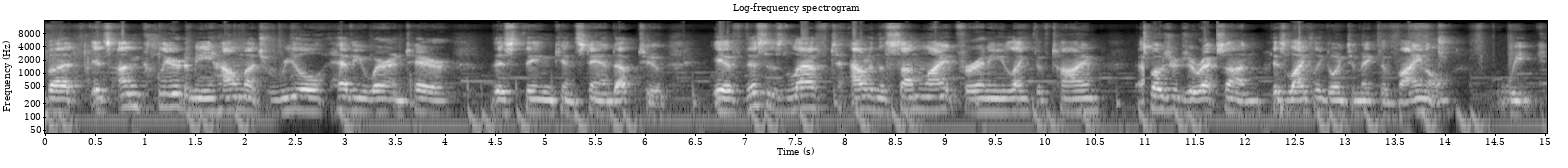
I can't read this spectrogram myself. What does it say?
but it's unclear to me how much real heavy wear and tear this thing can stand up to. If this is left out in the sunlight for any length of time, exposure to direct sun is likely going to make the vinyl weak.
